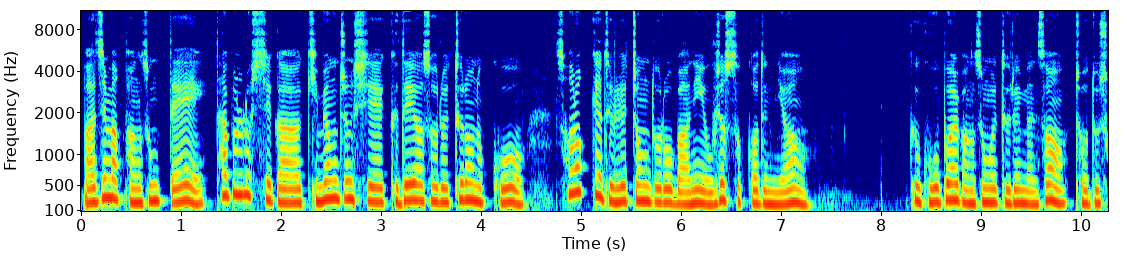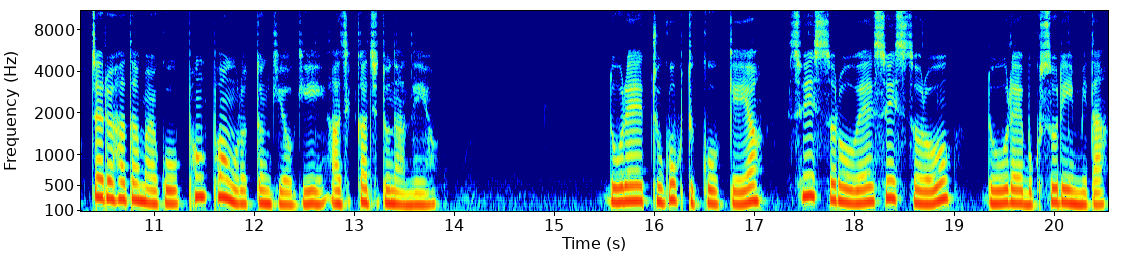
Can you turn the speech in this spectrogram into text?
마지막 방송 때 타블로 씨가 김영중 씨의 그대여서를 틀어놓고 서럽게 들릴 정도로 많이 우셨었거든요. 그 고발 방송을 들으면서 저도 숙제를 하다 말고 펑펑 울었던 기억이 아직까지도 나네요. 노래 두 곡 듣고 올게요. 스윗소로우의 스윗소로우, 노을의 목소리입니다.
